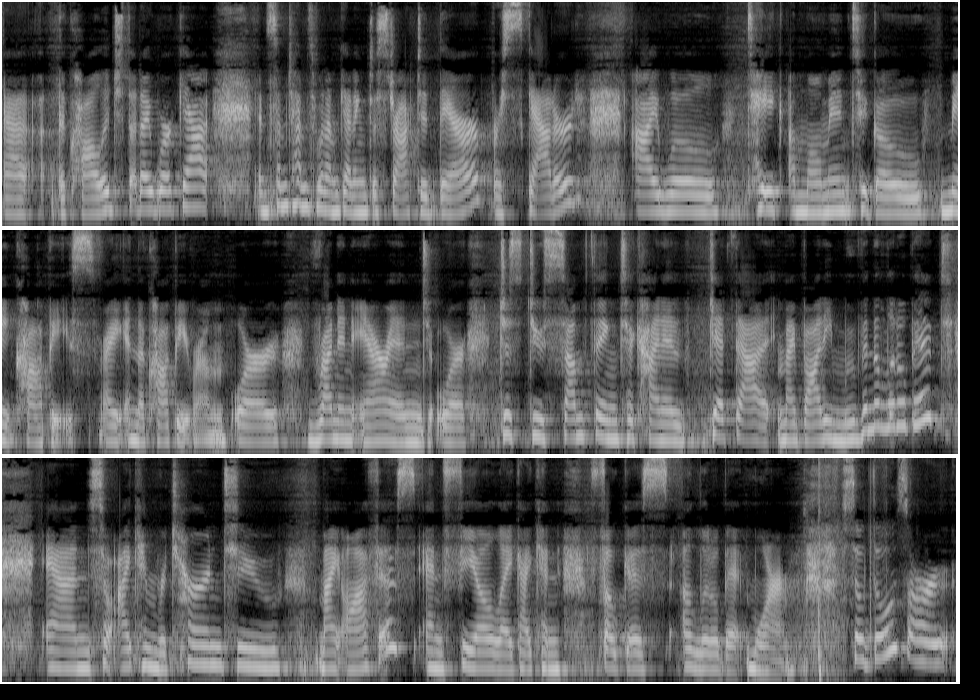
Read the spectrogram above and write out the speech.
at the college that I work at, and sometimes when I'm getting distracted there, or scattered, I will take a moment to go make copies, right, in the copy room or run an errand or just do something to kind of get that, my body moving a little bit. And so I can return to my office and feel like I can focus a little bit more. So those are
